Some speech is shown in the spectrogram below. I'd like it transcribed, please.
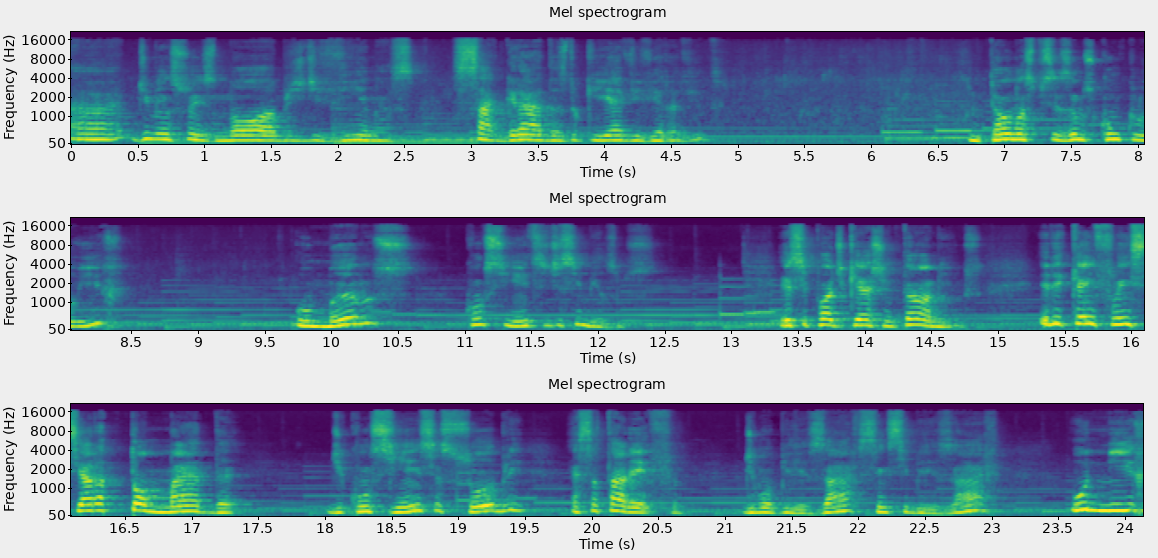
a dimensões nobres, divinas, sagradas do que é viver a vida. Então nós precisamos concluir humanos conscientes de si mesmos. Esse podcast, então, amigos, ele quer influenciar a tomada de consciência sobre essa tarefa de mobilizar, sensibilizar, unir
